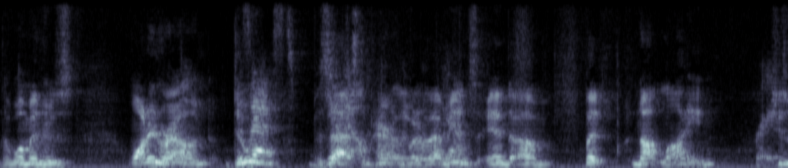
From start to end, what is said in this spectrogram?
the woman who's wandering around doing Possessed, possessed you know. apparently, whatever that Yeah. means, and um, but not lying. Right. She's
